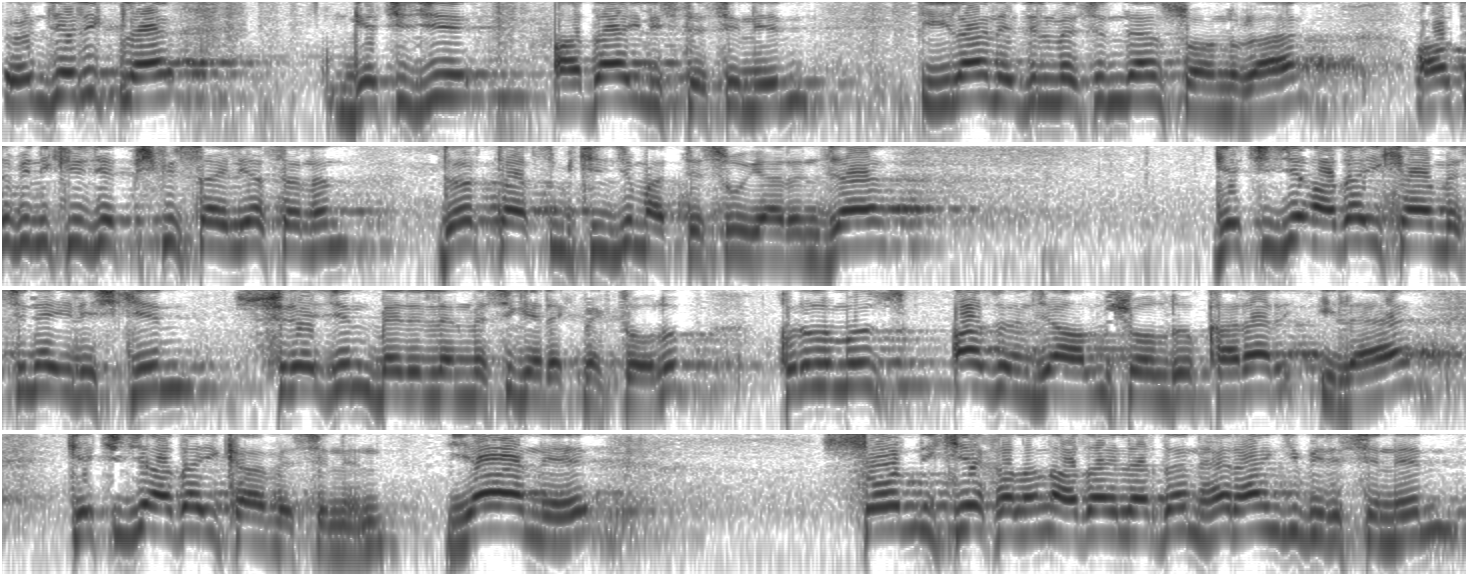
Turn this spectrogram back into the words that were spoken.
Öncelikle geçici aday listesinin ilan edilmesinden sonra 6271 sayılı yasanın 4 Taksim 2. maddesi uyarınca geçici aday ikamesine ilişkin sürecin belirlenmesi gerekmekte olup kurulumuz az önce almış olduğu karar ile geçici aday ikamesinin yani son ikiye kalan adaylardan herhangi birisinin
